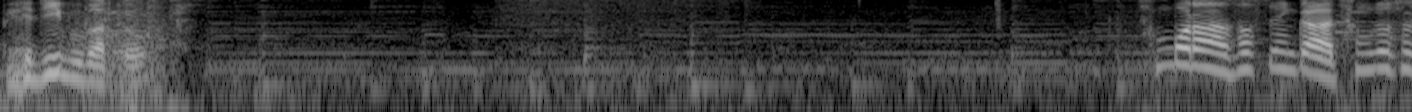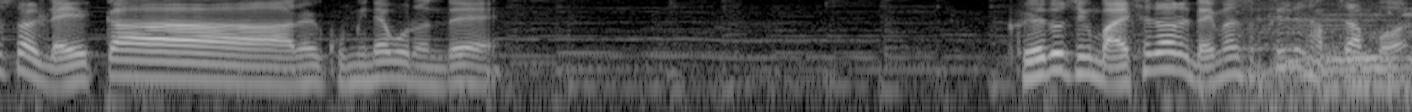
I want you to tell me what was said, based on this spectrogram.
베디브가 또 천벌 하나 썼으니까 창조술사를 낼까를 고민해보는데 그래도 지금 말체자를 내면서 필드 잡자 한번.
